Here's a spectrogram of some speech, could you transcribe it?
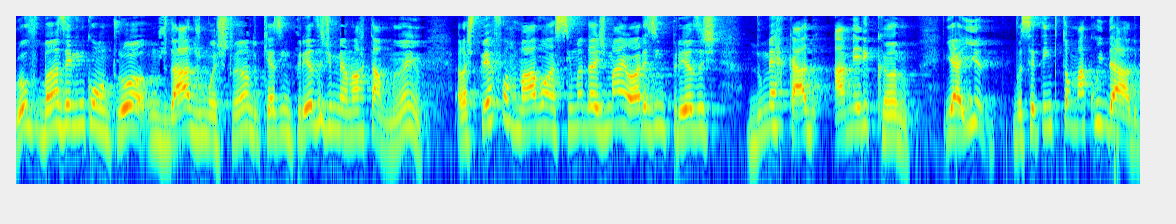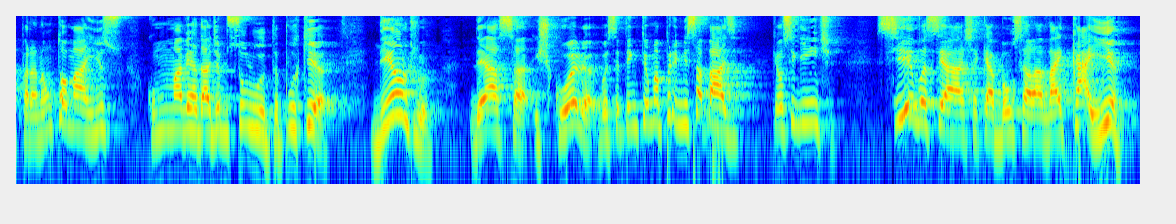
Rolf ele encontrou uns dados mostrando que as empresas de menor tamanho elas performavam acima das maiores empresas do mercado americano. E aí você tem que tomar cuidado para não tomar isso como uma verdade absoluta. Porque dentro dessa escolha você tem que ter uma premissa base, que é o seguinte: se você acha que a bolsa ela vai cair,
